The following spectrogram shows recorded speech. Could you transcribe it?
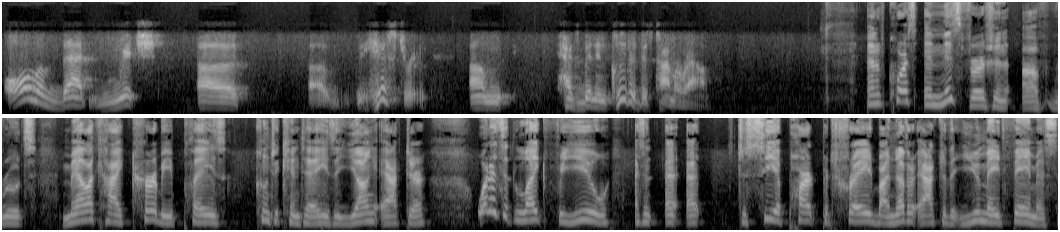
all of that rich uh, uh, history um, has been included this time around. And of course, in this version of Roots, Malachi Kirby plays Kunta Kinte. He's a young actor. What is it like for you as an, a, a, to see a part portrayed by another actor that you made famous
